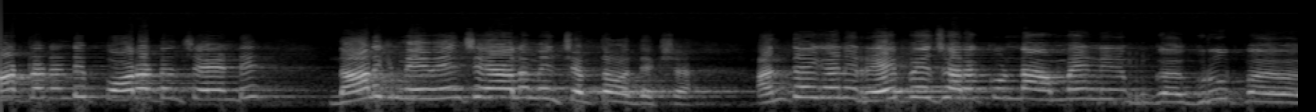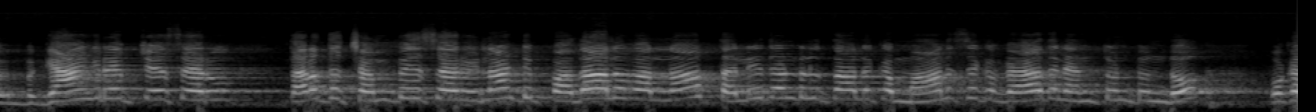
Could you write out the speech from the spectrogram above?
మాట్లాడండి పోరాటం చేయండి దానికి మేమేం చేయాలో మేము చెప్తాం అధ్యక్ష. అంతేగాని రేపే జరగకుండా అమ్మాయిని గ్రూప్ గ్యాంగ్ రేప్ చేశారు తర్వాత చంపేశారు. ఇలాంటి పదాల వల్ల తల్లిదండ్రుల తాలూకా మానసిక వేదన ఎంత ఉంటుందో ఒక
